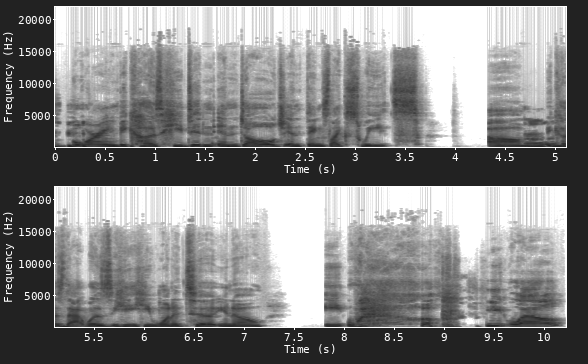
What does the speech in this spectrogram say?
boring because he didn't indulge in things like sweets. Um, Oh. because that was he he wanted to, you know, eat well, eat well.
